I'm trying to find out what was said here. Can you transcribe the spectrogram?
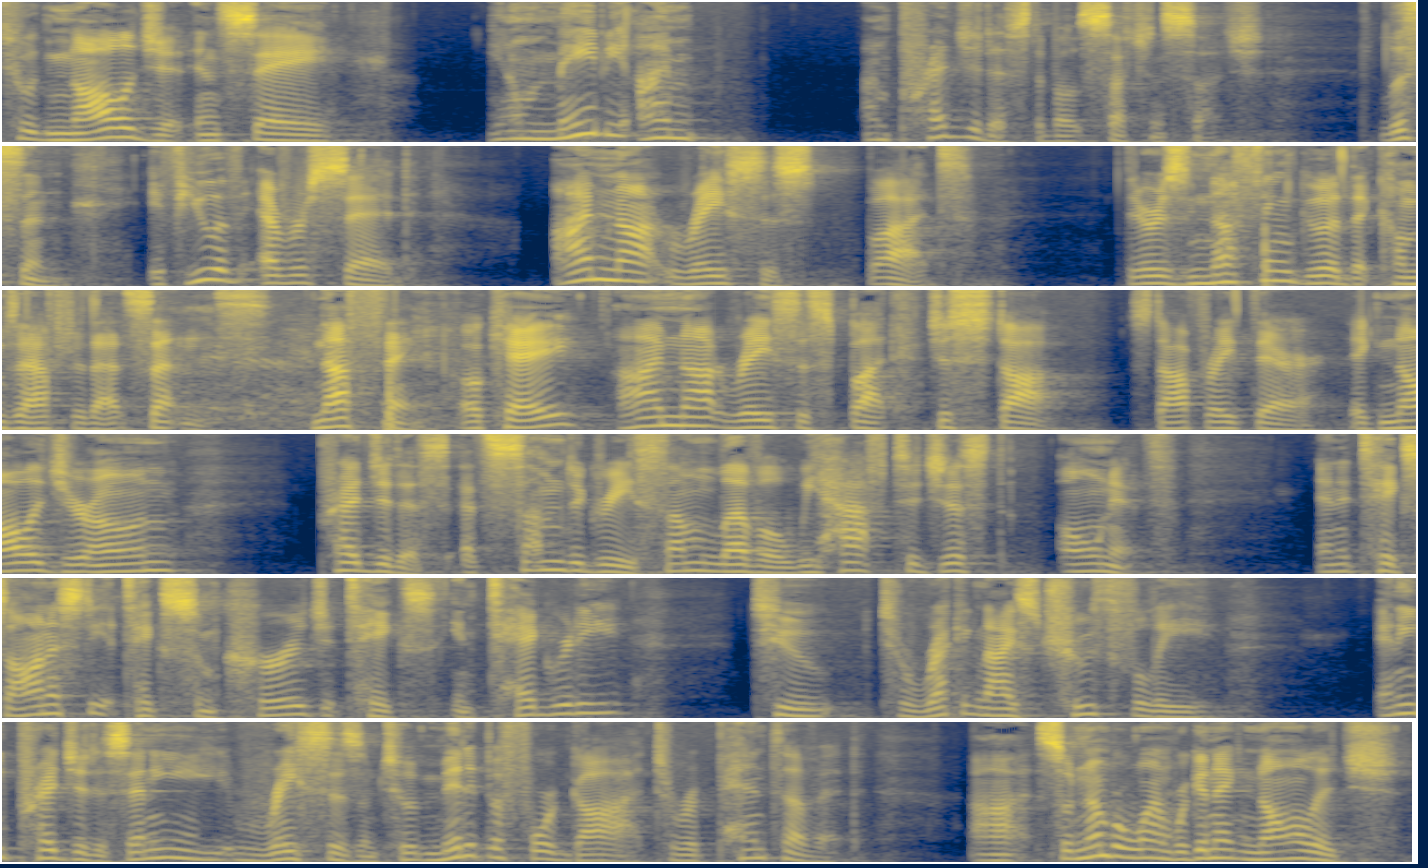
to acknowledge it and say, you know, maybe I'm, I'm prejudiced about such and such. Listen, if you have ever said, I'm not racist, but there is nothing good that comes after that sentence. Nothing, okay? I'm not racist, but just stop. Stop right there. Acknowledge your own prejudice at some degree, some level. We have to just own it. And it takes honesty, it takes some courage, it takes integrity to, to recognize truthfully any prejudice, any racism, to admit it before God, to repent of it. Uh, so, number one, we're going to acknowledge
